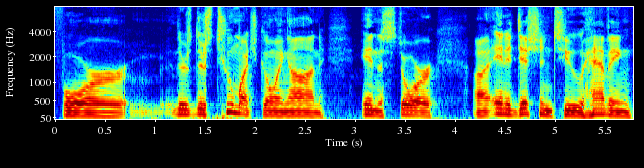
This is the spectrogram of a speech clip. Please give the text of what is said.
for there's there's too much going on in the store. Uh, in addition to having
